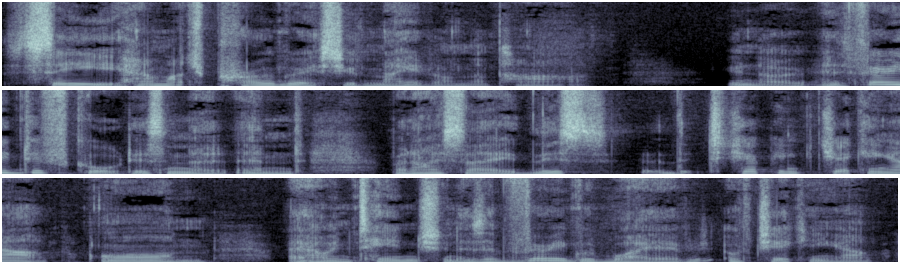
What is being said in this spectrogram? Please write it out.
see how much progress you've made on the path? You know, and it's very difficult, isn't it? And but I say this checking checking up on our intention is a very good way of, of checking up,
